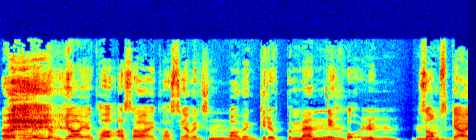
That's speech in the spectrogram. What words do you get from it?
Ja, De, de gör ju en, alltså, en casting av, liksom, av en grupp människor som ska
